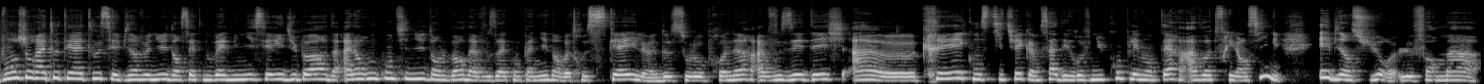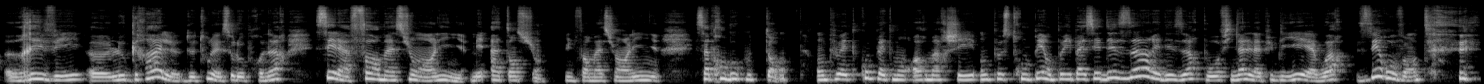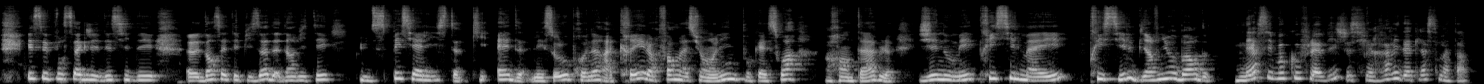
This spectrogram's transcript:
Bonjour à toutes et à tous et bienvenue dans cette nouvelle mini-série du board. Alors on continue dans le board à vous accompagner dans votre scale de solopreneur, à vous aider à euh, créer, constituer comme ça des revenus complémentaires à votre freelancing. Et bien sûr, le format euh, rêvé, euh, le graal de tous les solopreneurs, c'est la formation en ligne. Mais attention, une formation en ligne, ça prend beaucoup de temps. On peut être complètement hors marché, on peut se tromper, on peut y passer des heures et des heures pour au final la publier et avoir zéro vente. et c'est pour ça que j'ai décidé euh, dans cet épisode d'inviter une spécialiste qui aide les solopreneurs à créer leur formation en ligne pour qu'elle soit rentable. J'ai nommé Priscille Mahé. Priscille, bienvenue au board. Merci beaucoup Flavie, je suis ravie d'être là ce matin.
